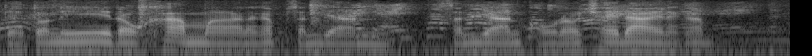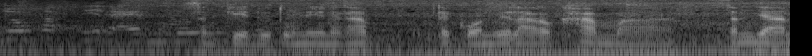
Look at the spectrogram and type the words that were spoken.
แต่ตอนนี้เราข้ามมานะครับสัญญาณสัญญาณของเราใช้ได้นะครับ สังเกตดูตรงนี้นะครับ แต่ก่อนเวลาเราข้ามมาสัญญาณ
